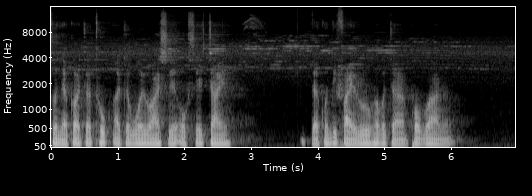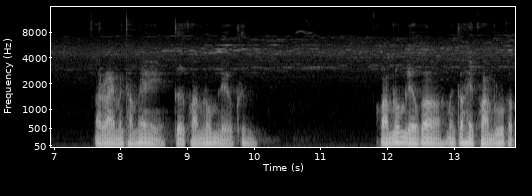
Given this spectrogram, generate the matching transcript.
ส่วนใหญ่ก็จะทุกข์อาจจะโวยวายเสียอกเสียใจ แต่คนที่ใฝ่รู้เขาก็จะพบว่า อะไรมันทำให้เกิดความล้มเหลวขึ้น ความล้มเหลวก็มันก็ให้ความรู้กับ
